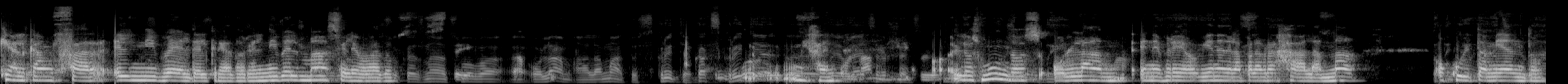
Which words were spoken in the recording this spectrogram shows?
que alcanzar el nivel del creador, el nivel más elevado. Mijael, los mundos, olam en hebreo viene de la palabra halama, ocultamiento.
